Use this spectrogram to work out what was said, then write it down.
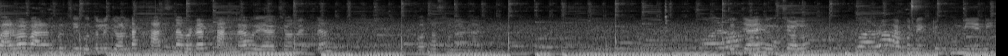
বারবার বারণ করছি, এই বোতলে জলটা খাস না বেটা, ঠান্ডা হয়ে আছে অনেকটা। কথা শোনা না তো যাই হোক, চলো। এখন একটু ঘুমিয়ে নিই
